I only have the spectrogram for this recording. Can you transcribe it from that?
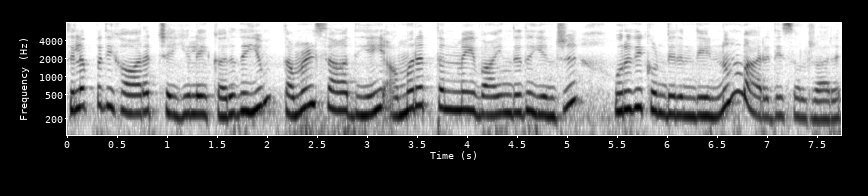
சிலப்பதிகாரச் செய்யுளை கருதியும் தமிழ் சாதியை அமரத்தன்மை வாய்ந்தது என்று உறுதி கொண்டிருந்தேன்னும் பாரதி சொல்கிறாரு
